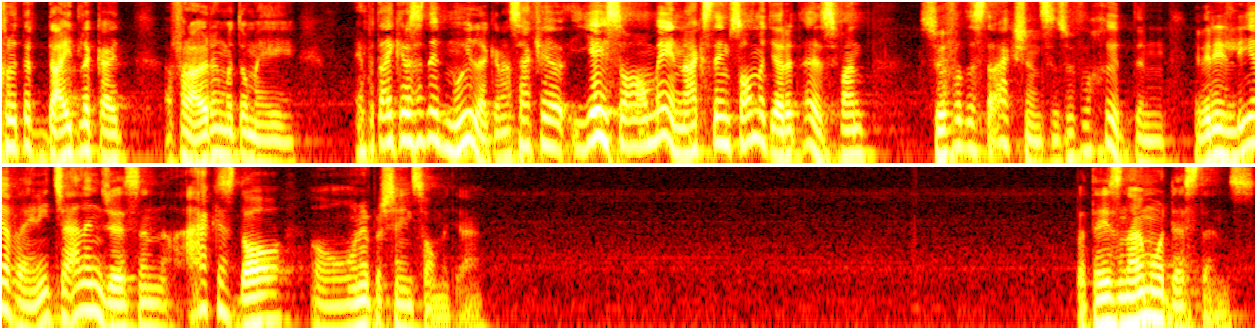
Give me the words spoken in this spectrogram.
groter duidelikheid 'n verhouding met hom hê. En partykeer is dit net moeilik en dan sê ek vir jou, "Yes, amen." Ek stem saam met jou, dit is want soveel distractions en soveel goed en jy weet die lewe en die challenges en ek is daar 100% saam met jou. But there's no more distance.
